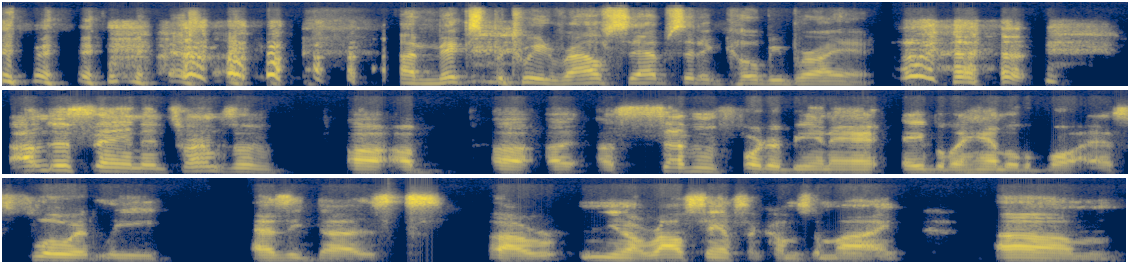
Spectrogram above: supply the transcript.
a mix between Ralph Sampson and Kobe Bryant. I'm just saying, in terms of uh, a, a, a seven footer being a, able to handle the ball as fluidly as he does, uh, you know, Ralph Sampson comes to mind. Um,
